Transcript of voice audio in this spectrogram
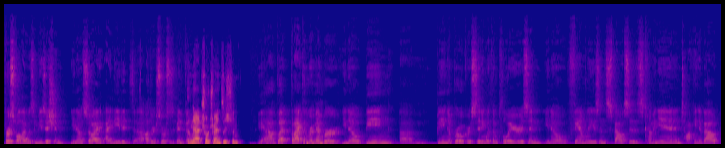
first of all, I was a musician, you know, so I, I needed uh, other sources of income. The income. natural transition. Yeah, but but I can remember, you know, being um, being a broker, sitting with employers and you know families and spouses coming in and talking about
